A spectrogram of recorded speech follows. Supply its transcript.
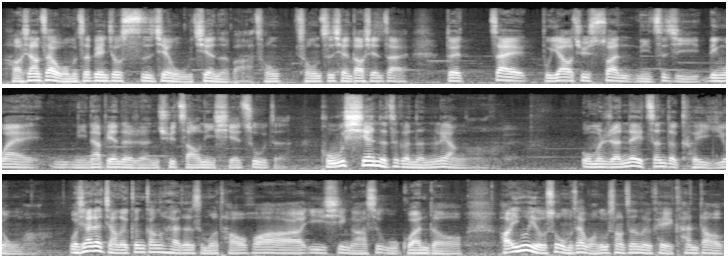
好像在我们这边就四件五件了吧？从从之前到现在，对。再不要去算你自己，另外你那边的人去找你协助的。狐仙的这个能量啊，我们人类真的可以用吗？我现在在讲的跟刚才的什么桃花啊、异性啊是无关的哦。好，因为有时候我们在网络上真的可以看到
